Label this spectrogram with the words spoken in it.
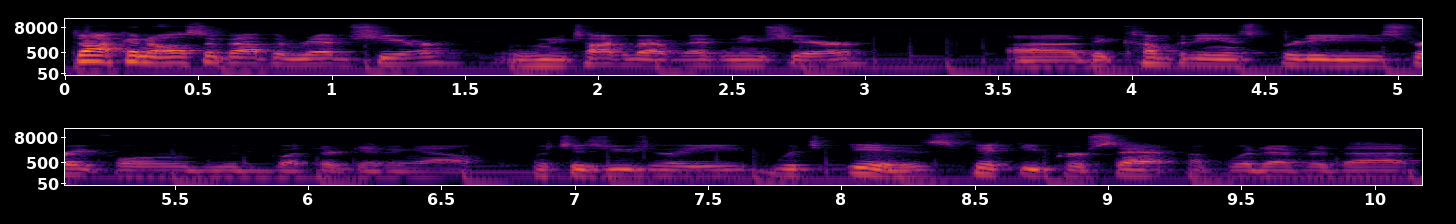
Talking also about the rev share. When we talk about revenue share, uh, the company is pretty straightforward with what they're giving out, which is usually which is 50% of whatever the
